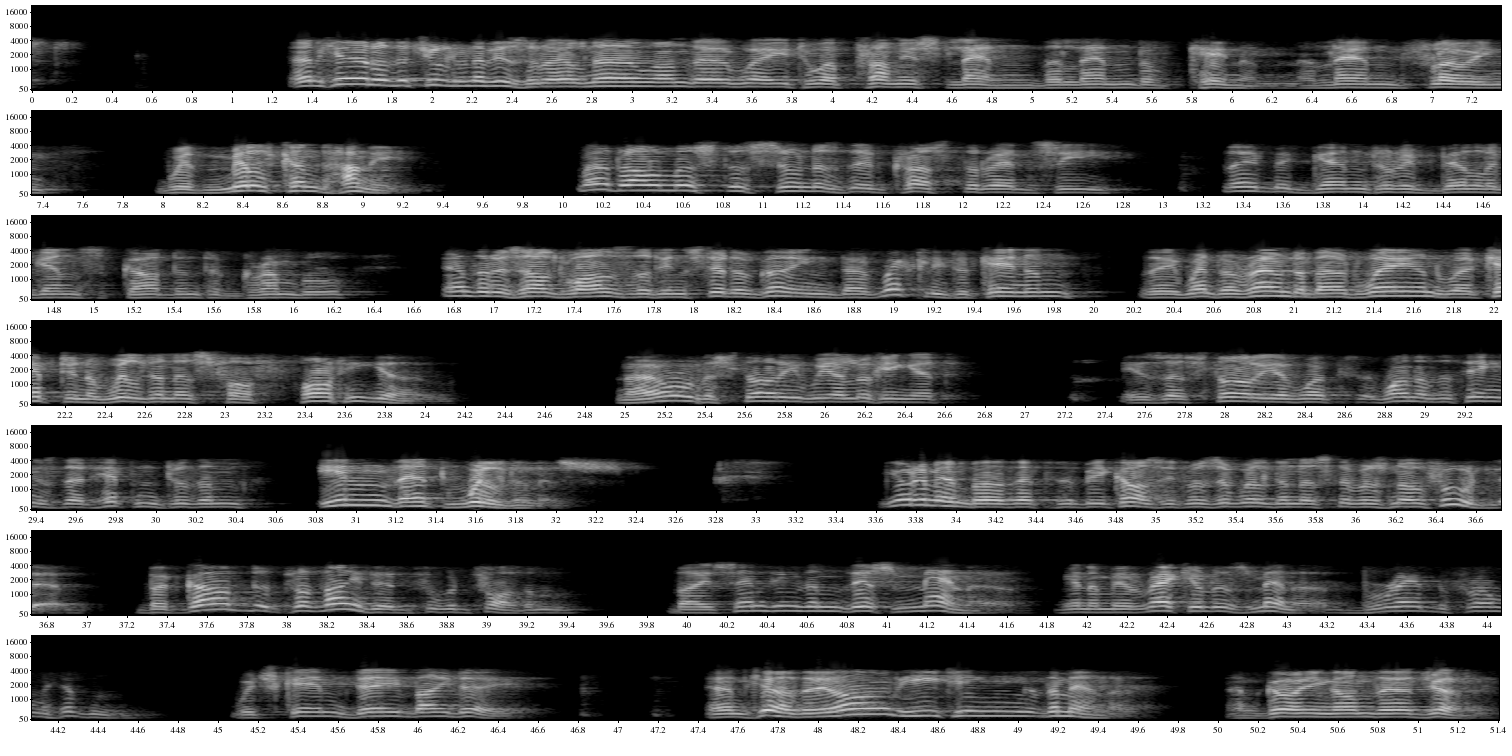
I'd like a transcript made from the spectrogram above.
And here are the children of Israel now on their way to a promised land, the land of Canaan, a land flowing with milk and honey. But almost as soon as they'd crossed the Red Sea, they began to rebel against God and to grumble. And the result was that instead of going directly to Canaan, they went a roundabout way and were kept in a wilderness for 40 years. Now, the story we are looking at is a story of what one of the things that happened to them in that wilderness. You remember that because it was a wilderness, there was no food there. But God provided food for them by sending them this manna in a miraculous manner, bread from heaven, which came day by day. And here they are eating the manna and going on their journey.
